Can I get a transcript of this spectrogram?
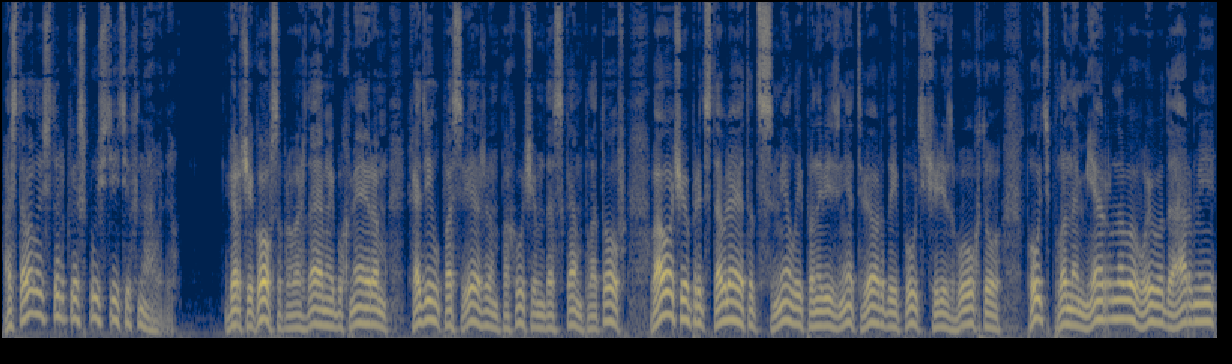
Оставалось только спустить их на воду. Горчаков, сопровождаемый Бухмейером, ходил по свежим, пахучим доскам плотов, воочию представляя этот смелый по новизне твердый путь через бухту, путь планомерного вывода армии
